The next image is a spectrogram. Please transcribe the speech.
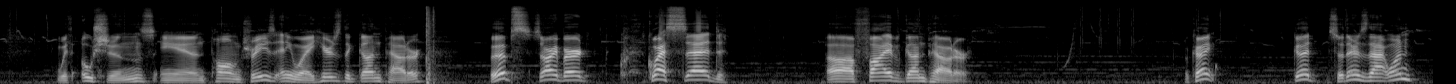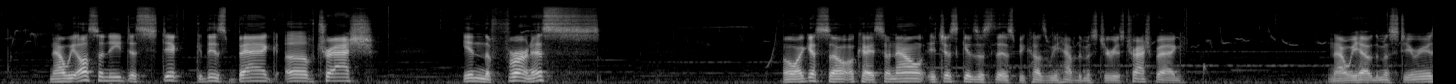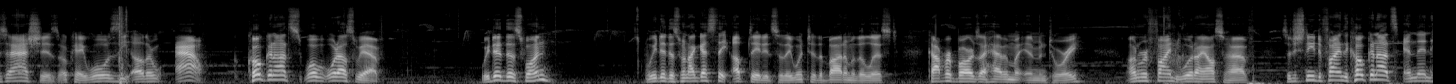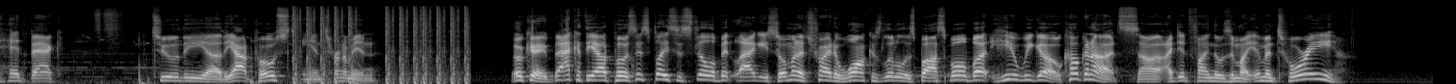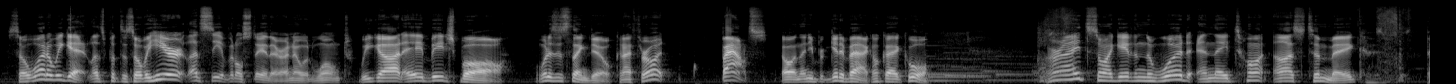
with oceans and palm trees. Anyway, here's the gunpowder. Oops, sorry, bird. Quest said uh, five gunpowder. Okay, good. So there's that one. Now we also need to stick this bag of trash in the furnace. Oh, I guess so. Okay, so now it just gives us this because we have the mysterious trash bag. Now we have the mysterious ashes. Okay, what was the other... Ow! Coconuts! What, what else we have? We did this one. We did this one. I guess they updated, so they went to the bottom of the list. Copper bars I have in my inventory. Unrefined wood I also have. So just need to find the coconuts and then head back to the, uh, the outpost and turn them in. Okay, back at the outpost. This place is still a bit laggy, so I'm going to try to walk as little as possible, but here we go. Coconuts. Uh, I did find those in my inventory. So what do we get? Let's put this over here. Let's see if it'll stay there. I know it won't. We got a beach ball. What does this thing do? Can I throw it? Bounce. Oh, and then you get it back. Okay, cool. Alright, so I gave them the wood, and they taught us to make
